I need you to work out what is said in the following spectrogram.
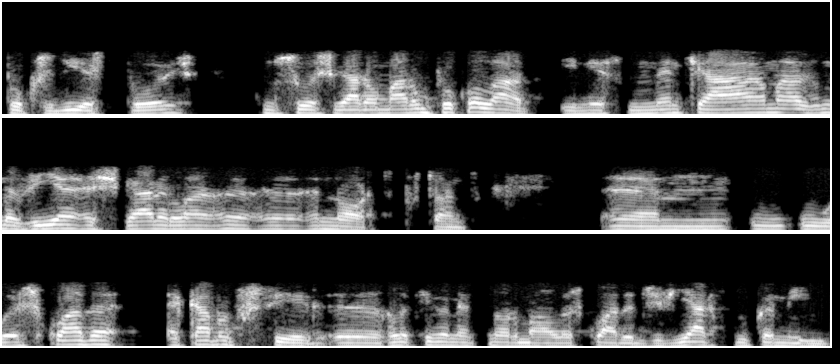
poucos dias depois começou a chegar ao mar um pouco ao lado e nesse momento já há mais uma via a chegar lá a, a norte. Portanto, um, o, a esquadra acaba por ser uh, relativamente normal a esquadra desviar-se do caminho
